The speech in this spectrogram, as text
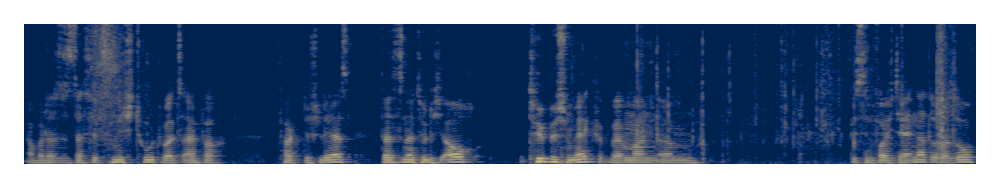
Aber dass es das jetzt nicht tut, weil es einfach faktisch leer ist. Das ist natürlich auch typisch Mac, wenn man ähm, ein bisschen feuchte Hände hat oder so,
